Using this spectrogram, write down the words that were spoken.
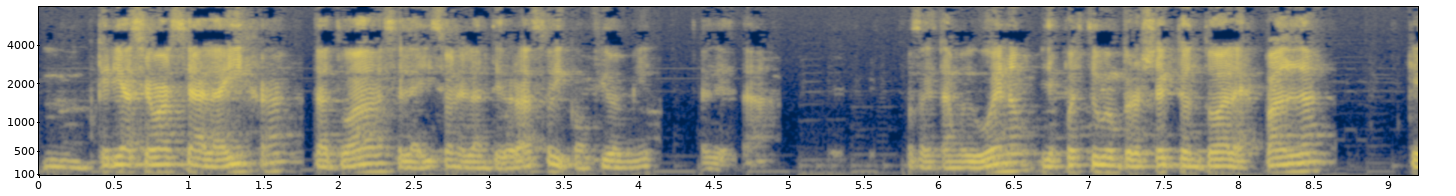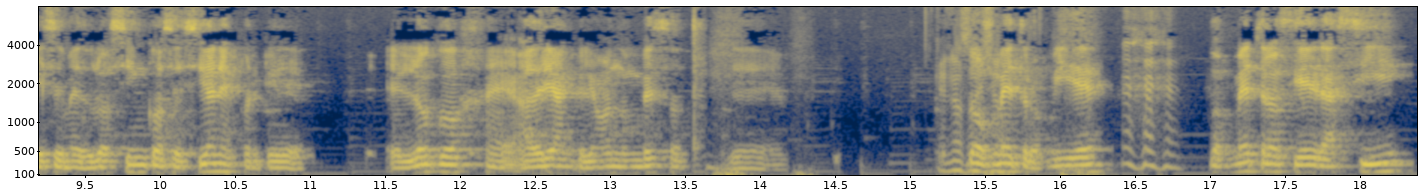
mm, quería llevarse a la hija tatuada, se la hizo en el antebrazo y confió en mí. Que está, cosa que está muy bueno. Y después tuve un proyecto en toda la espalda que se me duró cinco sesiones porque el loco, eh, Adrián, que le mando un beso, de Que no soy dos yo. metros mide, dos metros y era así.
